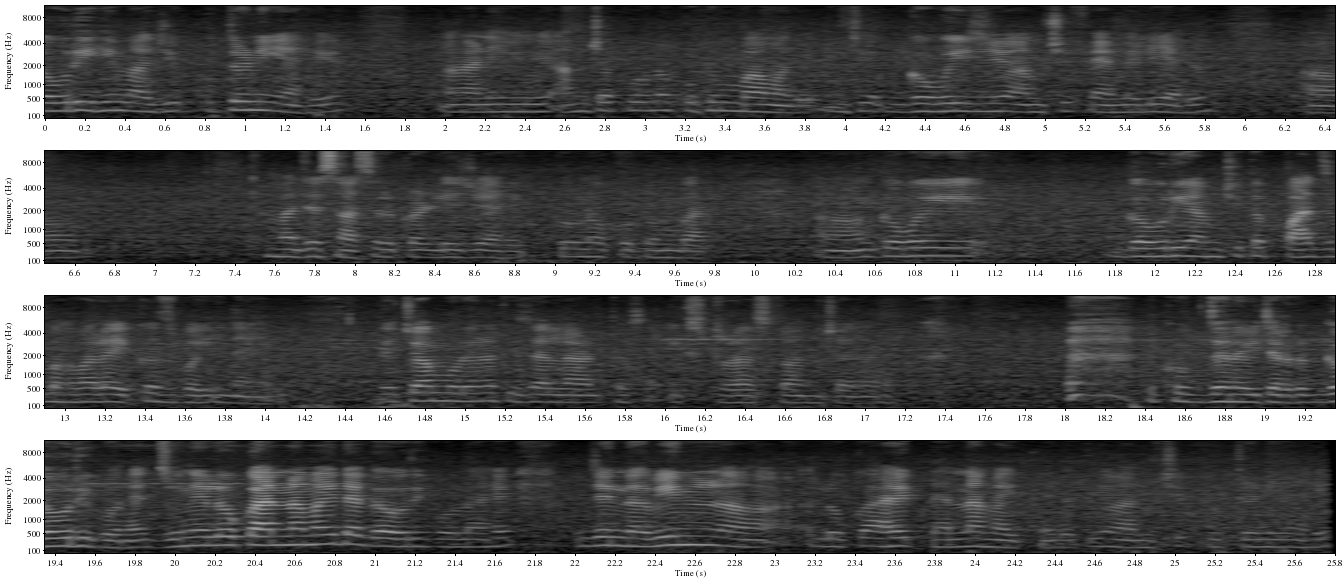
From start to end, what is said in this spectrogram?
गौरी ही माझी पुतणी आहे आणि आमच्या पूर्ण कुटुंबामध्ये म्हणजे गौरी जी आमची फॅमिली आहे माझ्या सासरकडले जे आहेत पूर्ण कुटुंबात गवई गौरी आमची तर पाच भावाला एकच बहीण आहे. त्याच्यामुळे ना तिचा लाड तसा एक्स्ट्रा असतो आमच्या घरात. खूप जण विचारतात गौरी कोण आहे? जुने लोकांना माहीत आहे गौरी कोण आहे. जे नवीन लोक आहेत त्यांना माहीत नाही. तर ती आमची पुतणी आहे.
